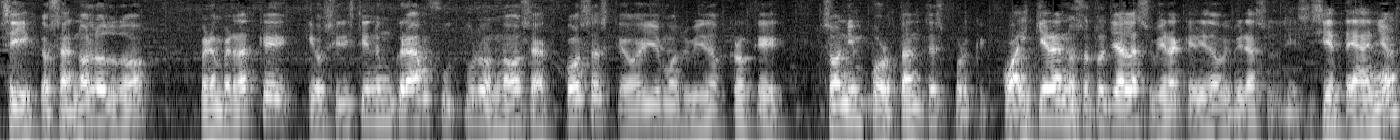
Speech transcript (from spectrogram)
sí, o sea, no lo dudó. Pero en verdad que, que Osiris tiene un gran futuro, ¿no? O sea, cosas que hoy hemos vivido creo que son importantes porque cualquiera de nosotros ya las hubiera querido vivir a sus 17 años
